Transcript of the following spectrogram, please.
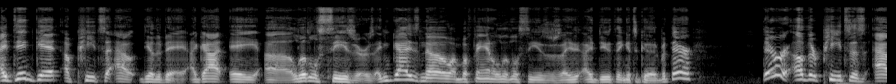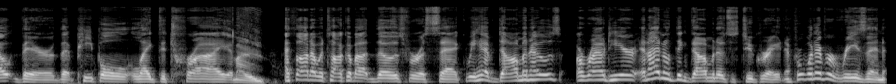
I did get a pizza out the other day. I got a uh, Little Caesars, and you guys know I'm a fan of Little Caesars. I, I do think it's good, but they're there are other pizzas out there that people like to try, and I thought I would talk about those for a sec. We have Domino's around here, and I don't think Domino's is too great. And for whatever reason,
